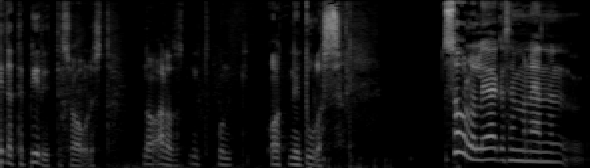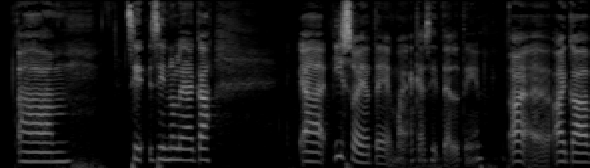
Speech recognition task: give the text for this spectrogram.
Mitä te piditte Soulista? No aloita nyt, kun oot niin tulossa. Soul oli aika semmoinen, ähm, si- siinä oli aika äh, isoja teemoja käsiteltiin. A- aika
